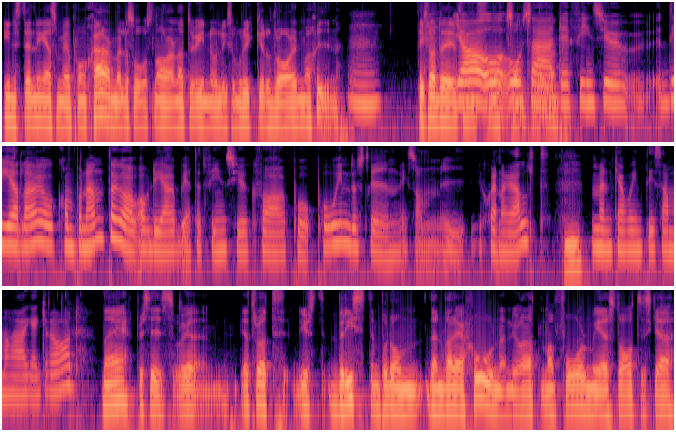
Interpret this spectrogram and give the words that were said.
inställningar som är på en skärm eller så snarare än att du är inne och liksom rycker och drar i en maskin. Mm. Det är klart det finns Ja något och, och sånt så här, det finns ju delar och komponenter av, av det arbetet finns ju kvar på, på industrin liksom i, generellt. Mm. Men kanske inte i samma höga grad. Nej, precis. Och jag, jag tror att just bristen på dem, den variationen gör att man får mer statiska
